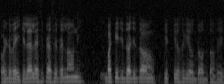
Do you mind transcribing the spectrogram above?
ਕੁਝ ਡਬਈ 'ਚ ਲੈ ਲਏ ਸੀ ਪੈਸੇ ਪਹਿਲਾਂ ਉਹਨੇ ਬਾਕੀ ਜਿੱਦਾਂ ਜਿੱਦਾਂ ਕੀਤੀ ਉਸਗੇ ਉਦਾਂ ਉਦਾਂ ਫੇ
